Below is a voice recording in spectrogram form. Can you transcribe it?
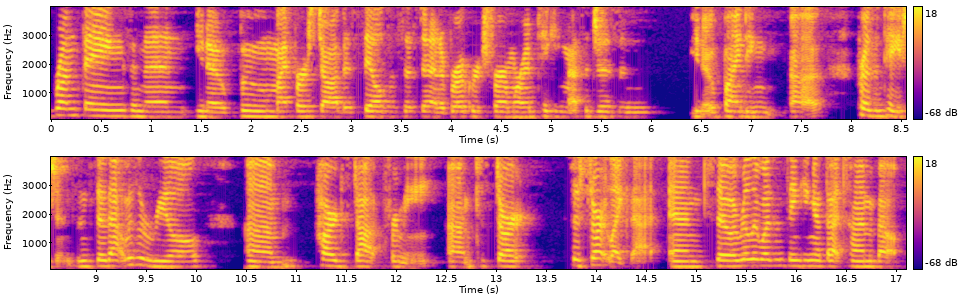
run things. And then you know, boom, my first job is sales assistant at a brokerage firm where I'm taking messages and you know binding uh, presentations. And so that was a real um, hard stop for me um, to start to start like that. And so I really wasn't thinking at that time about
